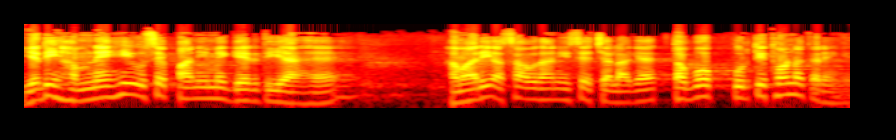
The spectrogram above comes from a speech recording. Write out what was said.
यदि हमने ही उसे पानी में गिर दिया है, हमारी असावधानी से चला गया, तब वो पूर्ति थोड़ा ना करेंगे।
